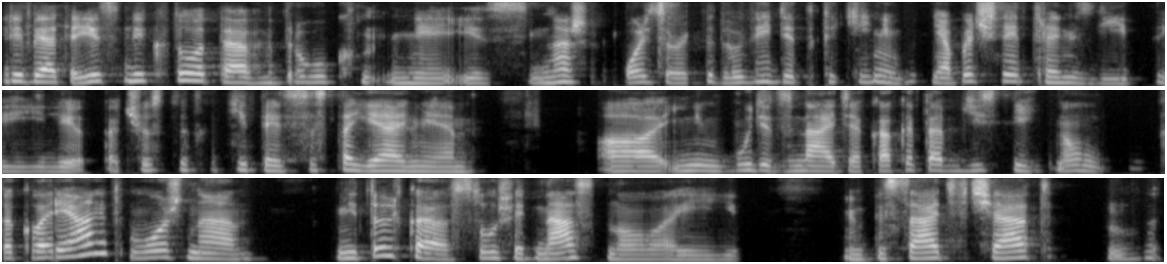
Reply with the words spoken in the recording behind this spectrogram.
Ребята, если кто-то вдруг из наших пользователей увидит какие-нибудь необычные транзиты или почувствует какие-то состояния, а, и не будет знать, а как это объяснить, ну, как вариант, можно не только слушать нас, но и писать в чат, вот,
